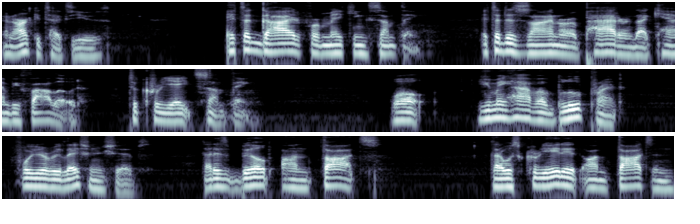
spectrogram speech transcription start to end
and architects use. It's a guide for making something. It's a design or a pattern that can be followed to create something. Well, you may have a blueprint for your relationships that is built on thoughts, that was created on thoughts and,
